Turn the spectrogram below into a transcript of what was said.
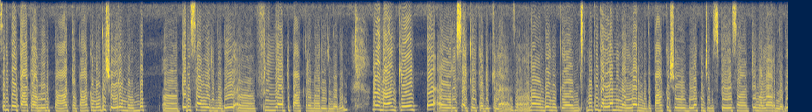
சரி போய் பார்க்கலாமேன்னு பார்த்தோம். பார்க்கும்போது ஷோரூம் ரொம்ப பெருசாகவும் இருந்தது. ஃப்ரீயாட்டு பார்க்குற மாதிரி இருந்தது. ஆனால் நான் கேட்ட ஒரு சைக்கிள் கிடைக்கல. ஆனால் வந்து எனக்கு மற்றது எல்லாமே நல்லா இருந்தது. பார்க்க ஷோபெல்லாம் கொஞ்சம் ஸ்பேஸ் ஆட்டு நல்லா இருந்தது.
